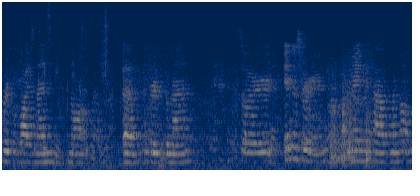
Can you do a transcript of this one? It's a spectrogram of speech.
group of wise men, not um, a group of a man. So in this room, we mainly have my mum,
